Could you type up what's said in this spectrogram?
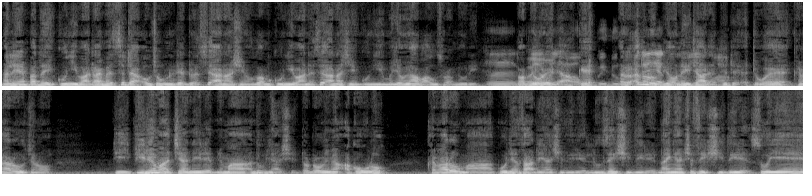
ငလင်းပတ်သက်ရင်ကူညီပါဒါပေမဲ့စစ်တပ်အုပ်ချုပ်နေတဲ့အတွက်စစ်အာဏာရှင်ကိုသူကမကူညီပါနဲ့စစ်အာဏာရှင်ကူညီမယုံရပါဘူးဆိုတာမျိုးတွေသူပြောတယ်ဗျာကဲအဲ့လိုပြောနေကြတယ်ဖြစ်တဲ့အတွက်ခင်ဗျားတို့ကျွန်တော်ဒီပြည်တွင်းမှာကြံနေတဲ့မြန်မာအမှုပညာရှင်တော်တော်များများအကုန်လုံးခင်ဗျားတို့မှာကိုချင်းစာတရားရှိသေးတယ်လူစိတ်ရှိသေးတယ်နိုင်ငံချစ်စိတ်ရှိသေးတယ်ဆိုရင်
